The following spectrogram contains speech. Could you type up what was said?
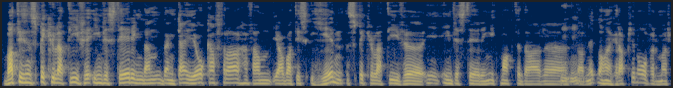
wat is een speculatieve investering? Dan, dan kan je je ook afvragen van, ja, wat is geen speculatieve investering? Ik maakte daar, mm -hmm. daar net nog een grapje over, maar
